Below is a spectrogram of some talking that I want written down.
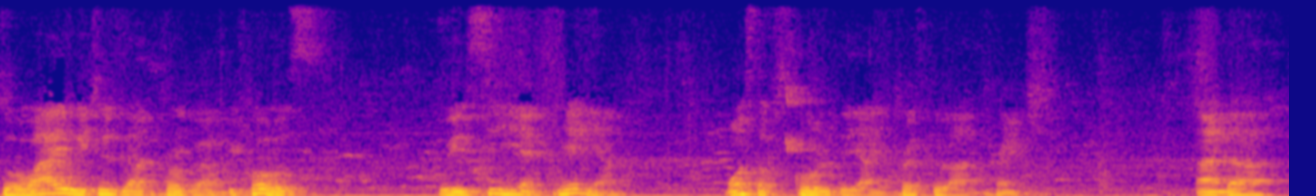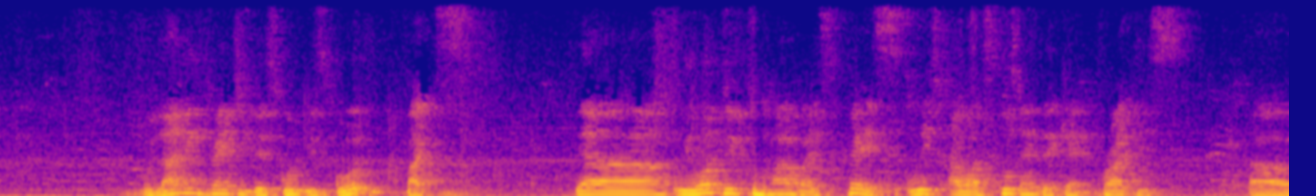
So why we choose that program? Because we see here in Kenya, most of school they are interested to learn French. And uh, learning French in the school is good, but we wanted to have a space which our students they can practice uh,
